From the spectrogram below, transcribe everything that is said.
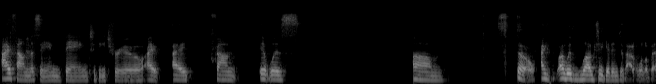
I found the same thing to be true. I, I found it was um, so I, I would love to get into that a little bit.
